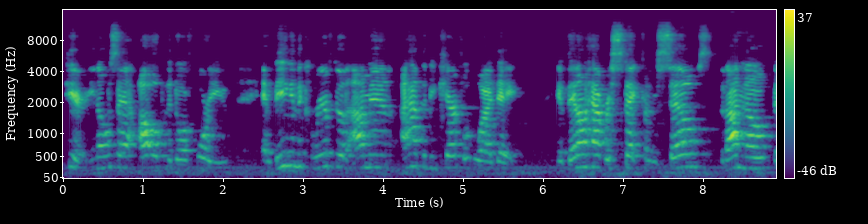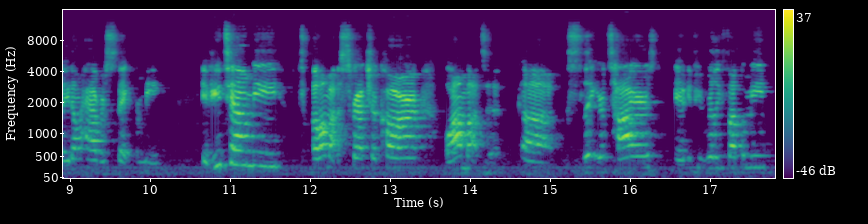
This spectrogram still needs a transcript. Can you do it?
Here, you know what I'm saying? I'll open the door for you. And being in the career field I'm in, I have to be careful who I date. If they don't have respect for themselves, then I know they don't have respect for me. If you tell me, oh, I'm about to scratch your car, or I'm about to uh, slit your tires if you really fuck with me,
